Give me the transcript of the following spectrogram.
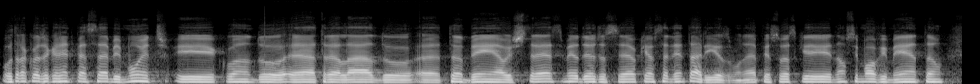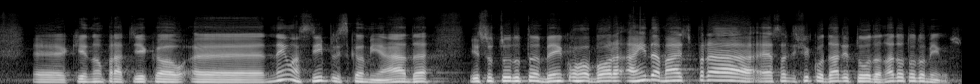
Outra coisa que a gente percebe muito, e quando é atrelado eh, também ao estresse, meu Deus do céu, que é o sedentarismo, né? Pessoas que não se movimentam, eh, que não praticam eh, nem uma simples caminhada, isso tudo também corrobora ainda mais para essa dificuldade toda, não é, doutor Domingos?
